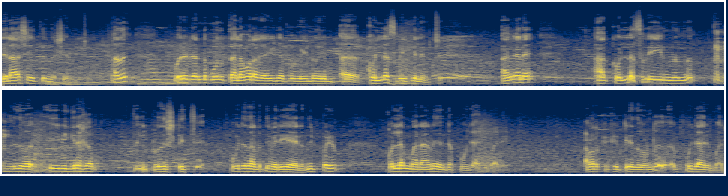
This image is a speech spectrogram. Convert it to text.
ജലാശയത്തിൽ നിക്ഷേപിച്ചു. അത് ഒരു രണ്ട് മൂന്ന് തലമുറ കഴിഞ്ഞപ്പോൾ വീണ്ടും ഒരു കൊല്ല കൊല്ലശ്രീക്ക് ലഭിച്ചു. അങ്ങനെ ആ കൊല്ലശ്രീയിൽ നിന്ന് ഇത് ഈ വിഗ്രഹത്തിൽ പ്രതിഷ്ഠിച്ച് പൂജ നടത്തി വരികയായിരുന്നു. ഇപ്പോഴും കൊല്ലന്മാരാണ് ഇതിന്റെ പൂജാരിമാർ അവർക്ക് കിട്ടിയതുകൊണ്ട് പൂജാരിമാർ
